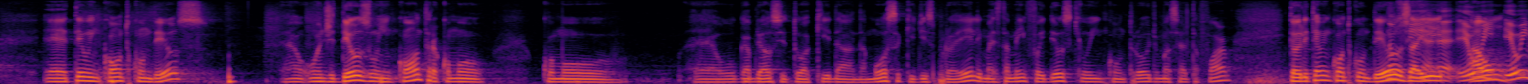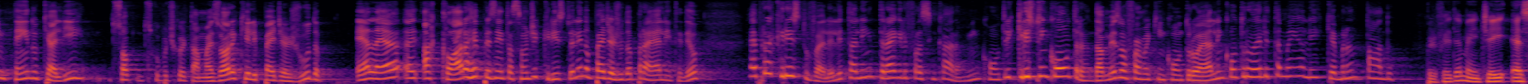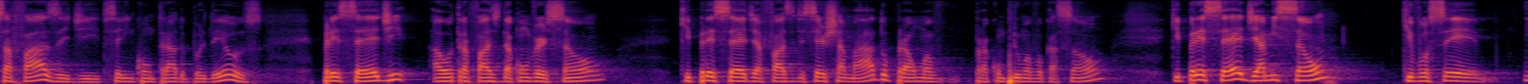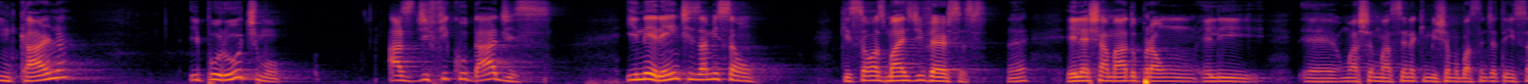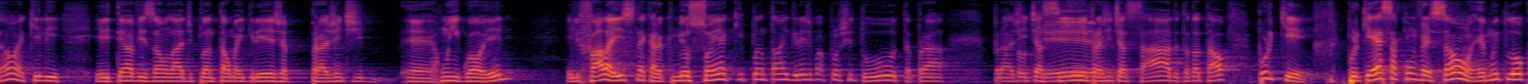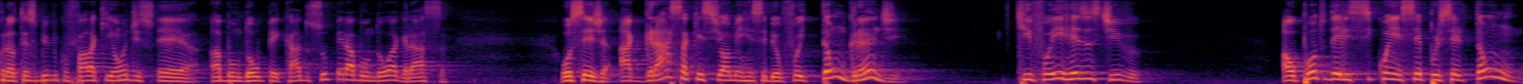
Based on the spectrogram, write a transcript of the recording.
é, ter um encontro com Deus, é, onde Deus o encontra, como, como é, o Gabriel citou aqui da, da moça que disse para ele, mas também foi Deus que o encontrou de uma certa forma. Então ele tem um encontro com Deus, Não, sim, aí é, é, eu, um- eu entendo que ali, só desculpa te cortar, mas a hora que ele pede ajuda, ela é a, a clara representação de Cristo. Ele não pede ajuda para ela, entendeu? É para Cristo, velho. Ele tá ali entregue, ele fala assim, cara, me encontra. E Cristo encontra. Da mesma forma que encontrou ela, encontrou ele também ali, quebrantado. Perfeitamente. Aí, essa fase de ser encontrado por Deus precede a outra fase da conversão, que precede a fase de ser chamado para uma para cumprir uma vocação, que precede a missão que você encarna. E por último, as dificuldades inerentes à missão, que são as mais diversas. Né? Ele é chamado para um. Ele, é, uma, uma cena que me chama bastante atenção é que ele, ele tem a visão lá de plantar uma igreja para gente é, ruim igual ele. Ele fala isso, né, cara? Que meu sonho é que plantar uma igreja para prostituta, para pra gente assim, pra gente assado, tal, tal, tal. Por quê? Porque essa conversão é muito louco, né? O texto bíblico fala que onde é, abundou o pecado, superabundou a graça. Ou seja, a graça que esse homem recebeu foi tão grande que foi irresistível. Ao ponto dele se conhecer por ser tão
